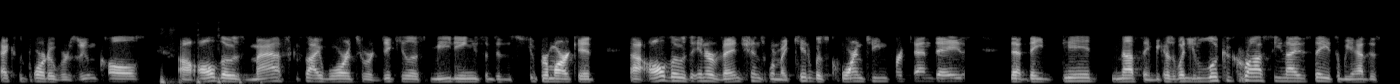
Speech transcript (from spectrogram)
tech support over Zoom calls, uh, all those masks I wore to ridiculous meetings and to the supermarket, uh, all those interventions where my kid was quarantined for 10 days, that they did nothing. Because when you look across the United States and we have this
